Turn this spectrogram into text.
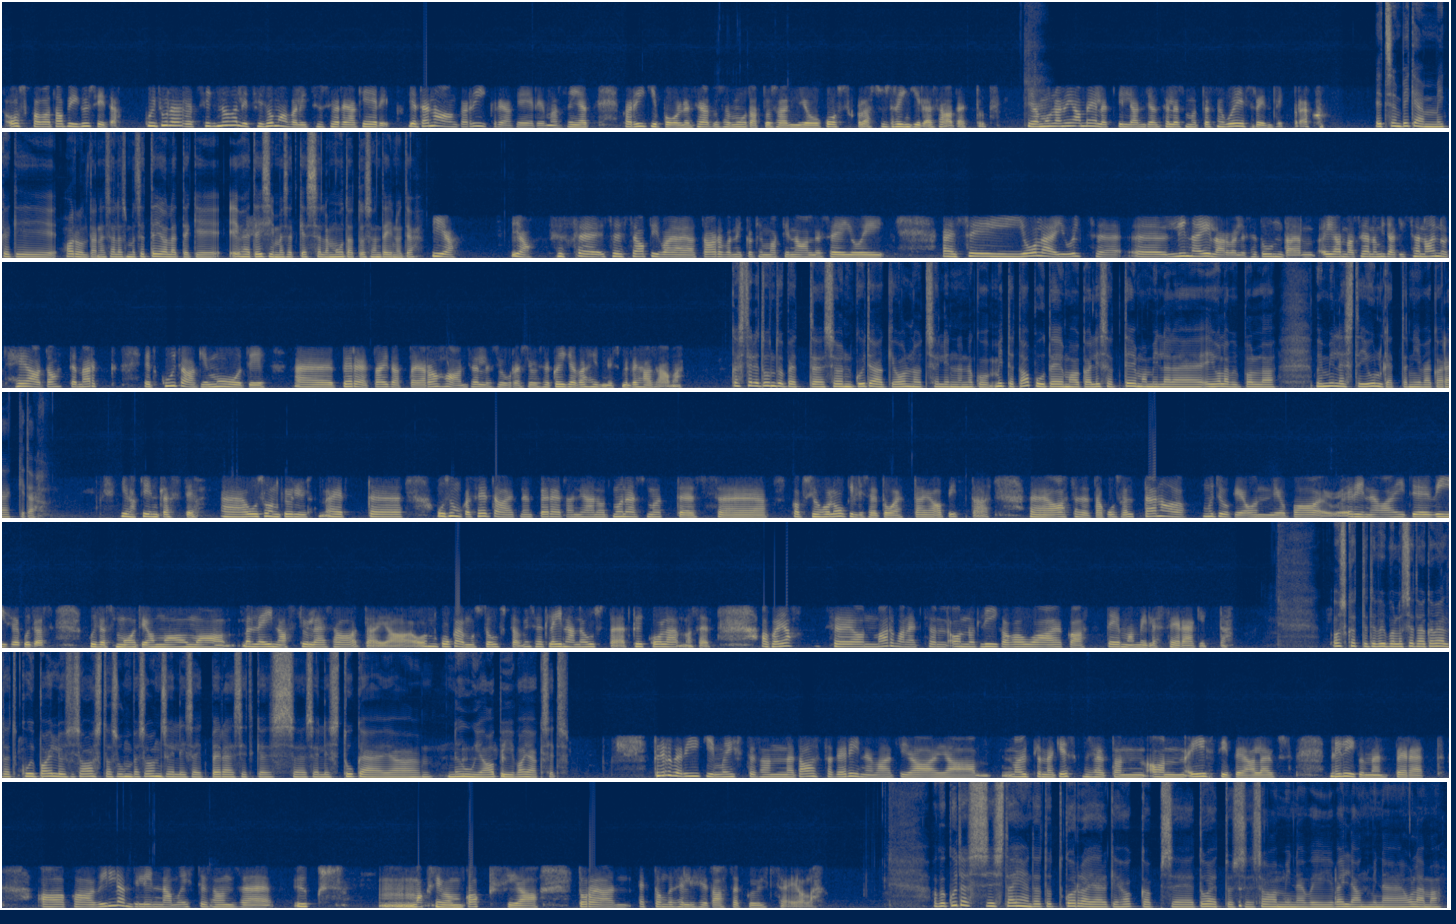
oskavad abi küsida. Kui tulevad signaalid, siis omavalitsus ju reageerib ja täna on ka riik reageerimas, nii et ka riigipoolne seadusemuudatus on ju kooskõlastusringile saadetud. ja mul on hea meel, et Viljandi on selles mõttes nagu eesrindlik praegu et see on pigem ikkagi haruldane selles mõttes, et teie oletegi ühed esimesed, kes selle muudatuse on teinud, jah? jah, jah, sest see, sest see abivajajate arv on ikkagi marginaalne, see ju ei, Äh, see ei ole ju üldse äh, linna eelarvele see tunda ei anna, see ei anna midagi, see on ainult hea tahte märk, et kuidagimoodi äh, peret aidata ja raha on selles juures ju see kõige vähim, mis me teha saame kas teile tundub, et see on kuidagi olnud selline nagu mitte tabuteema, aga lihtsalt teema, millele ei ole võib-olla või millest ei julgeta nii väga rääkida? Jah, kindlasti äh,, usun küll, et äh, usun ka seda, et need pered on jäänud mõnes mõttes äh, ka psühholoogilise toetaja abita äh, aastate taguselt. täna muidugi on juba erinevaid viise, kuidas, kuidasmoodi oma, oma leinast üle saada ja on kogemusnõustamised, leinanõustajad kõik olemas, et aga jah, see on, ma arvan, et see on olnud liiga kaua aega teema, millest ei räägita oskate te võib-olla seda ka öelda, et kui palju siis aastas umbes on selliseid peresid, kes sellist tuge ja nõu ja abi vajaksid? terve riigi mõistes on need aastad erinevad ja, ja no ütleme, keskmiselt on, on Eesti peale üks nelikümmend peret, aga Viljandi linna mõistes on see üks, maksimum kaks ja tore on, et on ka selliseid aastaid, kui üldse ei ole aga kuidas siis täiendatud korra järgi hakkab see toetuse saamine või väljaandmine olema?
